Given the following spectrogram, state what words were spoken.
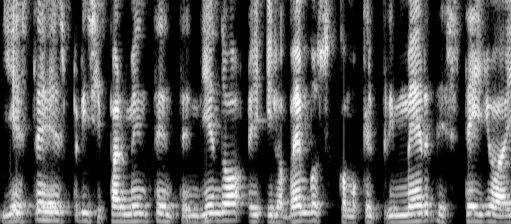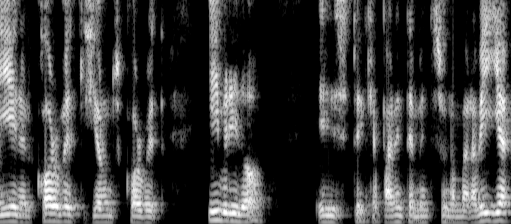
Y este es principalmente entendiendo, y, lo vemos como que el primer destello ahí en el Corvette, que hicieron su Corvette híbrido, este, que aparentemente es una maravilla,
